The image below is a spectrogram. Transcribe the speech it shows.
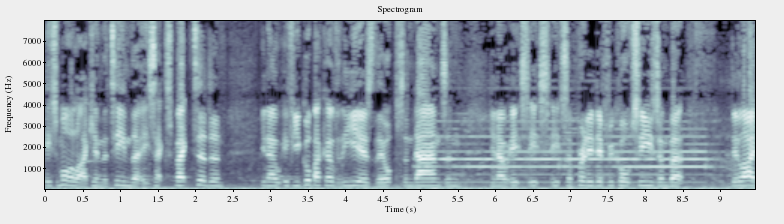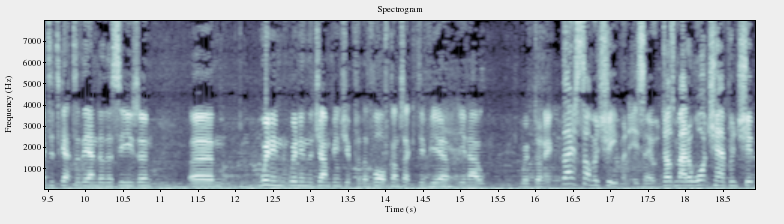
It's more like in the team that it's expected, and you know, if you go back over the years, the ups and downs, and you know, it's it's it's a pretty difficult season, but delighted to get to the end of the season. Um, winning winning the championship for the fourth consecutive year, you know, we've done it. That's some achievement, isn't it? It doesn't matter what championship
